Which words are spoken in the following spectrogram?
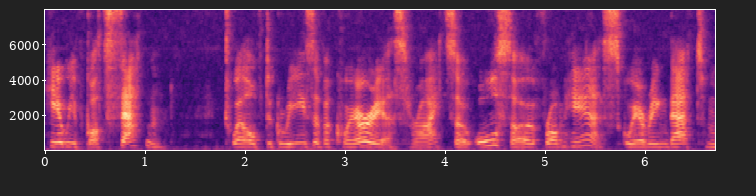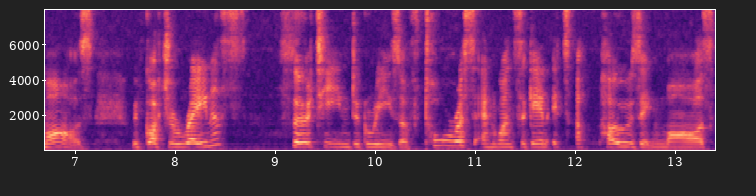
Here we've got Saturn, 12 degrees of Aquarius, right? So also from here, squaring that Mars. We've got Uranus, 13 degrees of Taurus, and once again, it's opposing Mars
